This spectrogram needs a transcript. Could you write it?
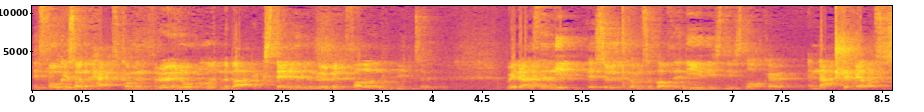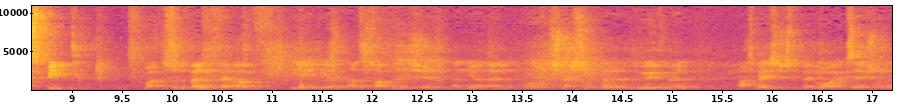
It's focus on the hips coming through and overloading the back, extending the movement further than you need to. Whereas the knee, as soon as it comes above the knee, these knees lock out, and that develops the speed. Right, so the benefit of you, you're at the top position and you're then overstressing the, the movement, that's basically just a bit more exertion on the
